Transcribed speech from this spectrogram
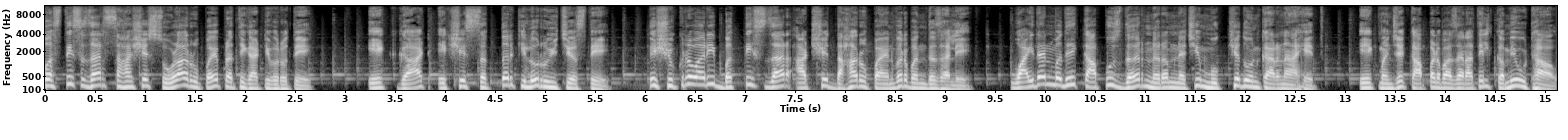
पस्तीस हजार सहाशे सोळा रुपये प्रतिघाटीवर होते. एक गाठ एकशे सत्तर किलो रुईची असते. ते शुक्रवारी बत्तीस हजार आठशे दहा रुपयांवर बंद झाले. वायद्यांमध्ये कापूस दर नरमण्याची मुख्य दोन कारणं आहेत. एक म्हणजे कापड बाजारातील कमी उठाव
